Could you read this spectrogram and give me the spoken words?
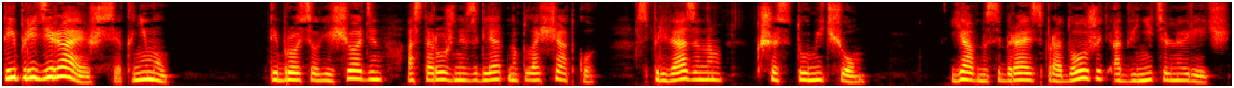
Ты придираешься к нему. Ты бросил еще один осторожный взгляд на площадку с привязанным к шесту мечом, явно собираясь продолжить обвинительную речь.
